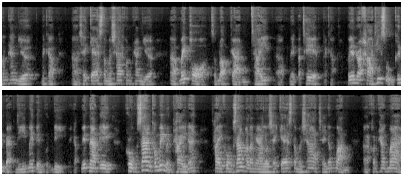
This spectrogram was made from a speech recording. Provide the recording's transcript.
ค่อนข้างเยอะนะครับใช้แก๊สธรรมชาติค่อนข้างเยอะไม่พอสำหรับการใช้ในประเทศนะครับเพราะฉะนั้นราคาที่สูงขึ้นแบบนี้ไม่เป็นผลดีนะครับเวียดนามเองโครงสร้างเขาไม่เหมือนไทยนะ ไทยโครงสร้างพลังงานเราใช้แก๊สธรรมชาติใช้น้ำมันค่อนข้างมาก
